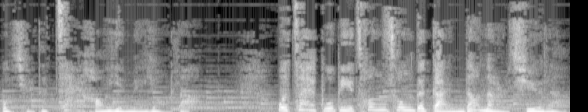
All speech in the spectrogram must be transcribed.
我觉得再好也没有了。我再不必匆匆的赶到哪儿去了。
